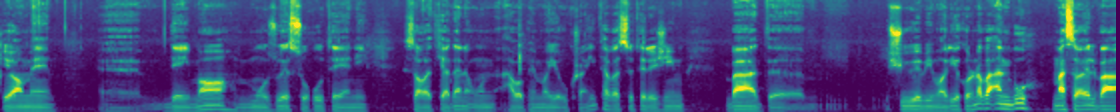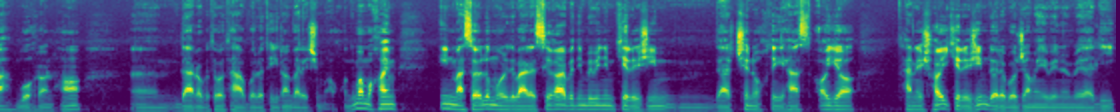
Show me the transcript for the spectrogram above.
قیام دیما موضوع سقوط یعنی ساقط کردن اون هواپیمای اوکراینی توسط رژیم بعد شیوع بیماری کرونا و انبوه مسائل و بحران ها در رابطه با تحولات ایران و رژیم آخوندی. ما می‌خوایم این مسائل رو مورد بررسی قرار بدیم ببینیم که رژیم در چه نقطه ای هست. آیا تنش هایی که رژیم داره با جامعه بین المللی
